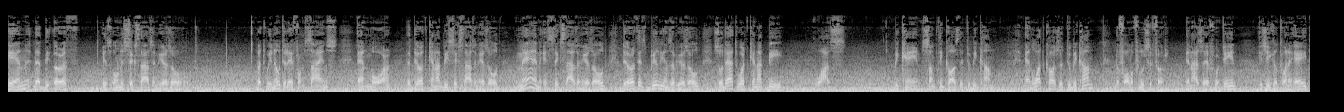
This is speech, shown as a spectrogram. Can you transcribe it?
in that the earth is only six thousand years old. But we know today from science and more that the earth cannot be six thousand years old. Man is 6,000 years old. The earth is billions of years old. So that word cannot be was, became. Something caused it to become. And what caused it to become? The fall of Lucifer in Isaiah 14, Ezekiel 28.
